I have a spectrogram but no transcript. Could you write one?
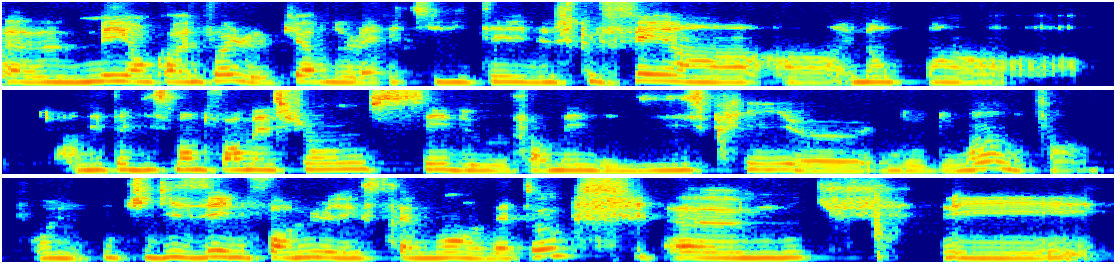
Euh, mais encore une fois, le cœur de l'activité, de ce que fait un, établissement de formation, c'est de former des esprits euh, de demain. Enfin, pour utiliser une formule extrêmement bateau. Euh, et,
